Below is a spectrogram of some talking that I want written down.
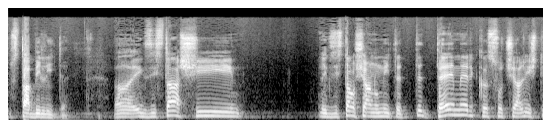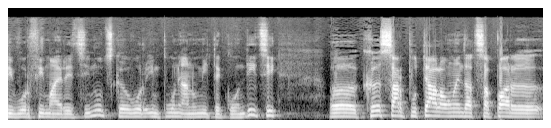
stabilite. Uh, exista și Existau și anumite te- temeri că socialiștii vor fi mai reținuți, că vor impune anumite condiții, uh, că s-ar putea la un moment dat să apară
